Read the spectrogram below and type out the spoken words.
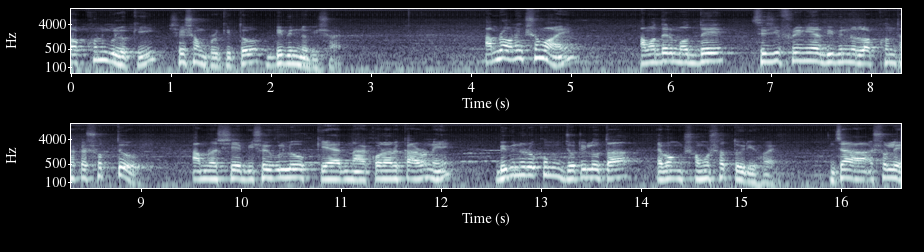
লক্ষণগুলো কি, সে সম্পর্কিত বিভিন্ন বিষয়। আমরা অনেক সময় আমাদের মধ্যে সিজিফ্রেনিয়ার বিভিন্ন লক্ষণ থাকা সত্ত্বেও আমরা সে বিষয়গুলো কেয়ার না করার কারণে বিভিন্ন রকম জটিলতা এবং সমস্যা তৈরি হয়, যা আসলে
